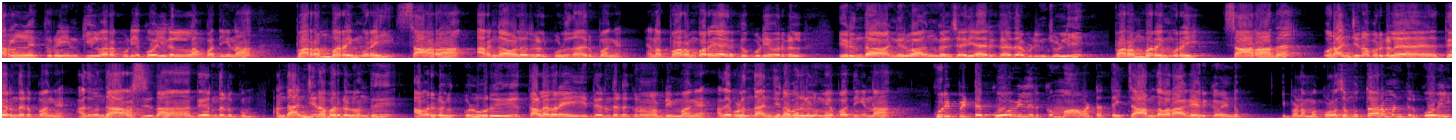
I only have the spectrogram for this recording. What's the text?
அறநிலைத்துறையின் கீழ் வரக்கூடிய கோயில்கள்லாம் பார்த்தீங்கன்னா பரம்பரை முறை சாரா அறங்காவலர்கள் குழு தான் இருப்பாங்க. ஏன்னா பரம்பரையாக இருக்கக்கூடியவர்கள் இருந்தால் நிர்வாகங்கள் சரியாக இருக்காது அப்படின்னு சொல்லி பரம்பரை முறை சாராத ஒரு அஞ்சு நபர்களை தேர்ந்தெடுப்பாங்க. அது வந்து அரசு தான் தேர்ந்தெடுக்கும். அந்த அஞ்சு நபர்கள் வந்து அவர்களுக்குள் ஒரு தலைவரை தேர்ந்தெடுக்கணும் அப்படிம்பாங்க. அதே போல் இந்த அஞ்சு நபர்களுமே பார்த்தீங்கன்னா குறிப்பிட்ட கோவில் இருக்கும் மாவட்டத்தை சார்ந்தவராக இருக்க வேண்டும். இப்போ நம்ம கொலச முத்தாரம்மன் திருக்கோவில்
